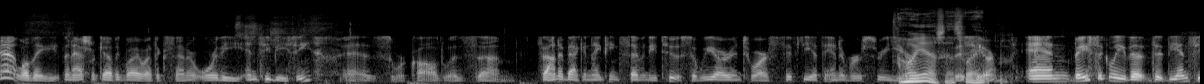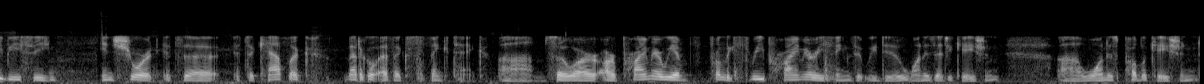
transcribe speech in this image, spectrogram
Yeah, well, the, the National Catholic Bioethics Center, or the NCBC, as we're called, was um, founded back in 1972. So we are into our 50th anniversary year. Oh, yes, that's right. Year. And basically, the, the, the NCBC, in short, it's a it's a Catholic medical ethics think tank. Um, so our, our primary, we have probably three primary things that we do. One is education, uh, one is publication,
